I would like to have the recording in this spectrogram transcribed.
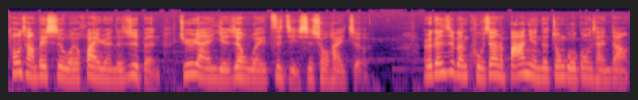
通常被视为坏人的日本，居然也认为自己是受害者。而跟日本苦战了八年的中国共产党，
